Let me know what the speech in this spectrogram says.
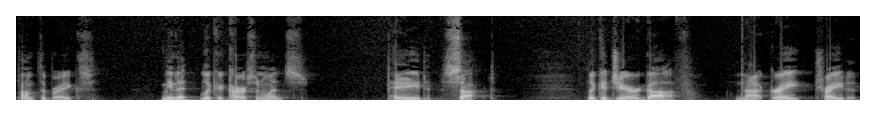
Pump the brakes. I mean, look at Carson Wentz. Paid, sucked. Look at Jared Goff. Not great, traded.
